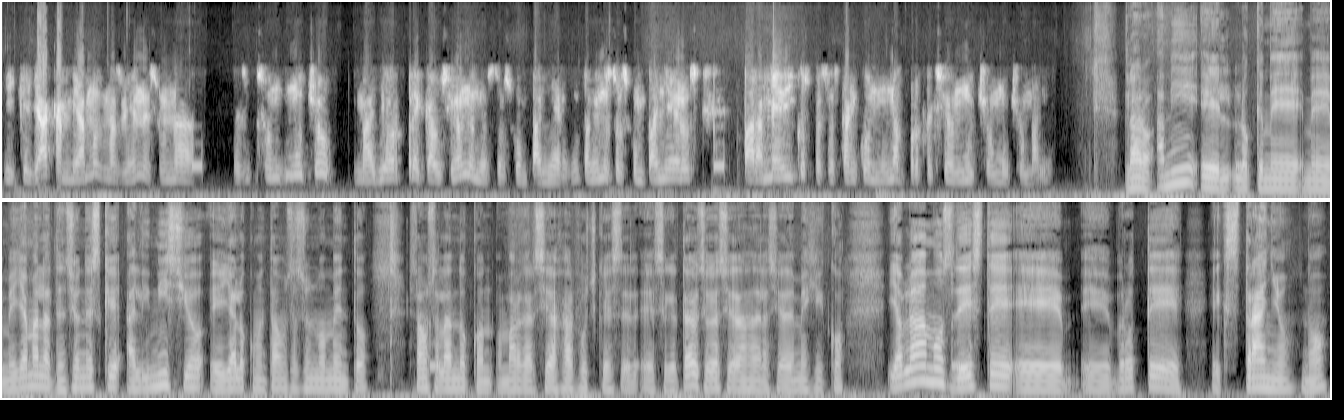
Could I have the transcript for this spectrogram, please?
y que ya cambiamos más bien, es una son mucho mayor precaución de nuestros compañeros. También nuestros compañeros paramédicos pues están con una protección mucho, mucho mayor. Claro, a mí lo que me, me, llama la atención es que al inicio, eh, ya lo comentábamos hace un momento, estamos hablando con Omar García Harfuch, que es el, secretario de Seguridad Ciudadana de la Ciudad de México, y hablábamos de este eh, eh, brote extraño, ¿no?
